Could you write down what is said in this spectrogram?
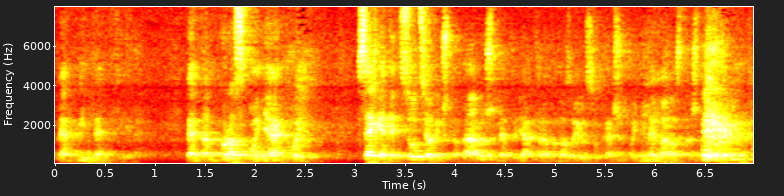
Mert mindenféle. Mert amikor azt mondják, hogy Szeged egy szocialista város, mert hogy általában az a jó szokásunk, hogy mi nem választást kerülünk,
